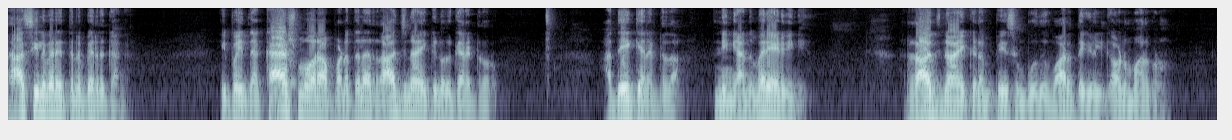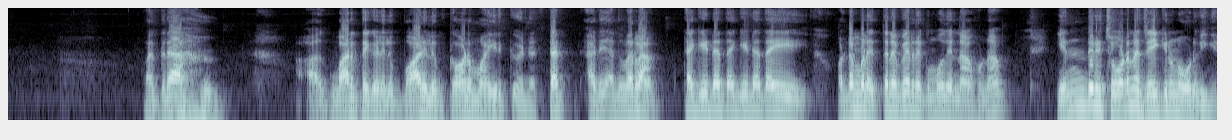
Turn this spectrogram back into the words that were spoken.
ராசியில் வேறு இத்தனை பேர் இருக்காங்க. இப்போ இந்த காஷ்மோரா படத்தில் ராஜ்நாயக்குன்னு ஒரு கேரக்டர் வரும். அதே கேரக்டர் தான். நீங்கள் அந்த மாதிரி ஆயிடுவீங்க. ராஜ்நாயக்கிடம் பேசும்போது வார்த்தைகளில் கவனமாக இருக்கணும். பார்த்தா வார்த்தைகளிலும் வாளிலும் கவனமாக இருக்க வேண்டும். டட் அடி அந்த மாதிரிலாம். தக்கிட்ட தக்கிட்ட தை உடம்புல இத்தனை பேர் இருக்கும்போது என்ன ஆகும்னா எந்திரிச்ச உடனே ஜெயிக்கணும்னு ஓடுவீங்க.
